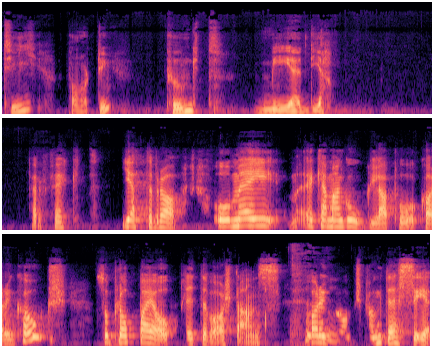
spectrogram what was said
teaparty.media. Perfekt, jättebra. Och mig kan man googla på Karin Coach så ploppar jag upp lite varstans. Karincoach.se.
